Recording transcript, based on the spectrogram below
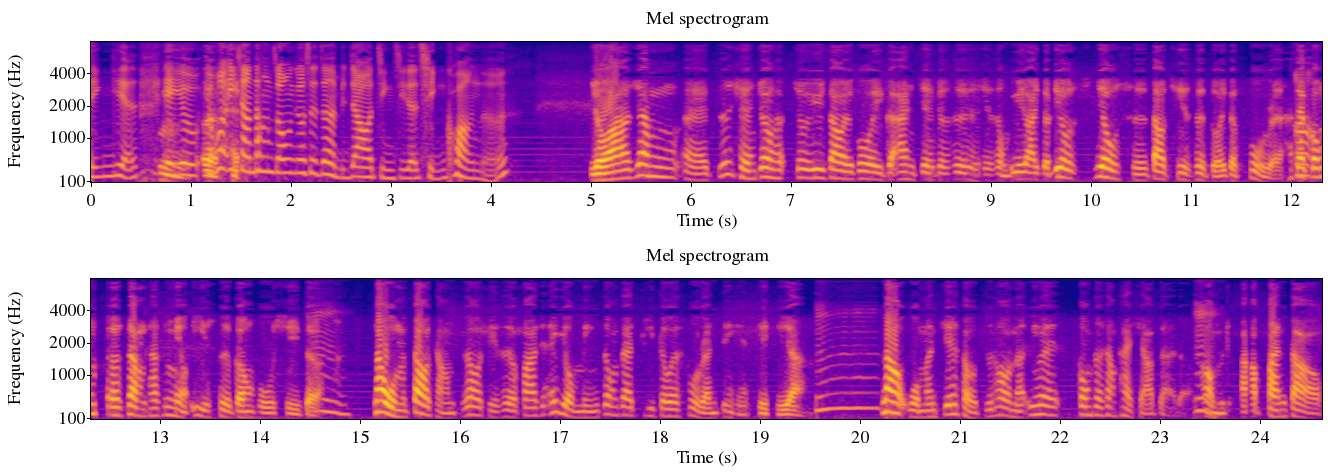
的经验也有有没有印象当中就是真的比较紧急的情况呢？有啊，像呃之前就就遇到过一个案件，就是其实我们遇到一个六六十到七十岁左右一个妇人，她在公车上她是没有意识跟呼吸的。嗯，那我们到场之后，其实有发现，哎，有民众在替这位妇人进行 CPR。嗯，那我们接手之后呢，因为公车上太狭窄了，那我们就把它搬到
